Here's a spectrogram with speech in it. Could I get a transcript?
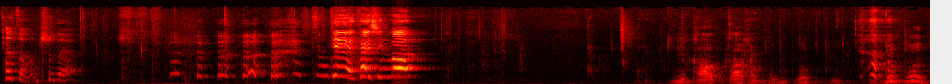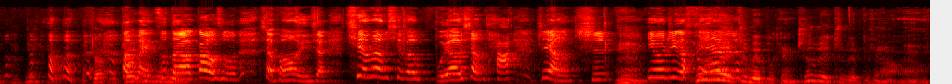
他怎么吃的呀？今天也开心吗？你告告诉不不不不不不，他每次都要告诉小朋友一下，千万千万不要像他这样吃，嗯因为这个黑暗别特别不行，特别特别不行了，嗯。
